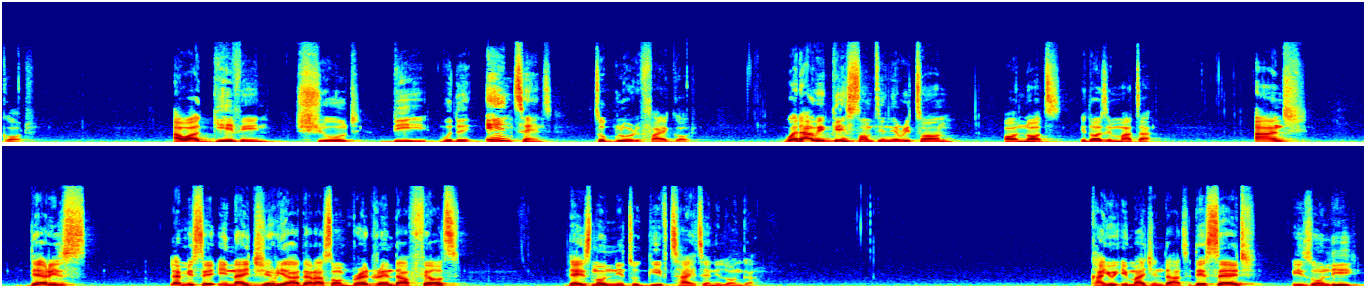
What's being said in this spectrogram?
God. Our giving should be with the intent to glorify God. Whether we gain something in return or not, it doesn't matter. And there is, let me say, in Nigeria, there are some brethren that felt there is no need to give tithe any longer. Can you imagine that? They said it's only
